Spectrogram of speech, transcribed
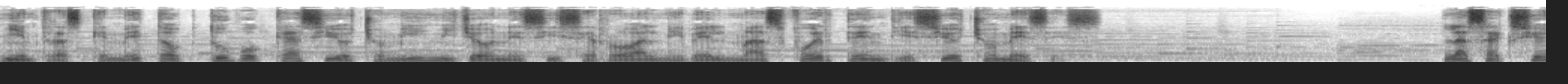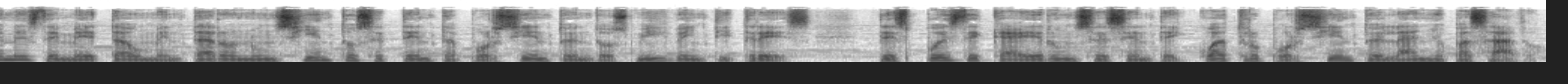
mientras que Meta obtuvo casi 8 mil millones y cerró al nivel más fuerte en 18 meses. Las acciones de Meta aumentaron un 170% en 2023, después de caer un 64% el año pasado.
